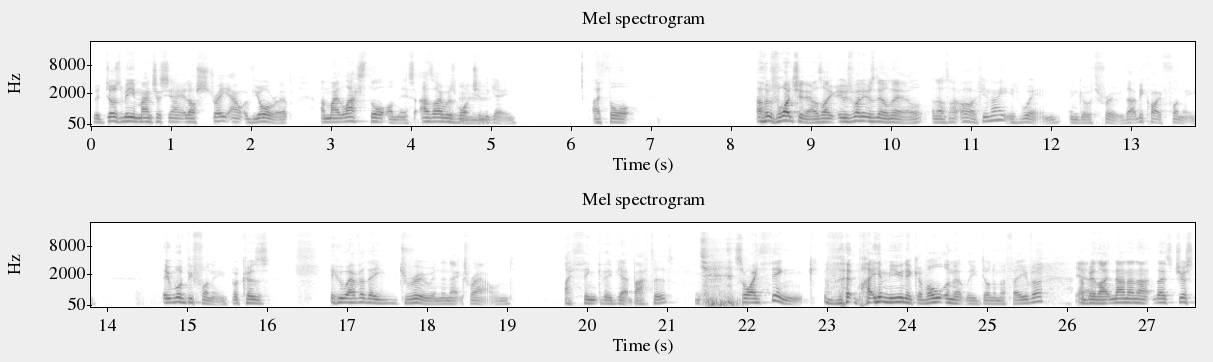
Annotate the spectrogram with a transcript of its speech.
But it does mean Manchester United are straight out of Europe. And my last thought on this, as I was watching Mm. the game, I thought I was watching it. I was like, it was when it was nil nil, and I was like, oh, if United win and go through, that'd be quite funny. It would be funny because whoever they drew in the next round, I think they'd get battered. So I think that Bayern Munich have ultimately done them a favour Yeah. and been like, no, no, no, let's just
